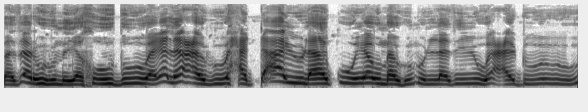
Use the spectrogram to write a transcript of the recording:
فذرهم يخوضوا ويلعبوا حتى يلاقوا يومهم الذي يوعدون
